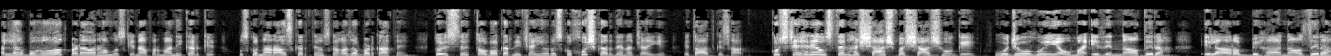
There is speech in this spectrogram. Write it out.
اللہ بہت بڑا اور ہم اس کی نافرمانی کر کے اس کو ناراض کرتے ہیں، اس کا غزب بڑکاتے ہیں۔ تو اس سے توبہ کرنی چاہیے اور اس کو خوش کر دینا چاہیے اطاعت کے ساتھ۔ کچھ چہرے اس دن حشاش بشاش ہوں گے۔ وجوہ ہوئی یوم نادرا الا رب ناظرا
